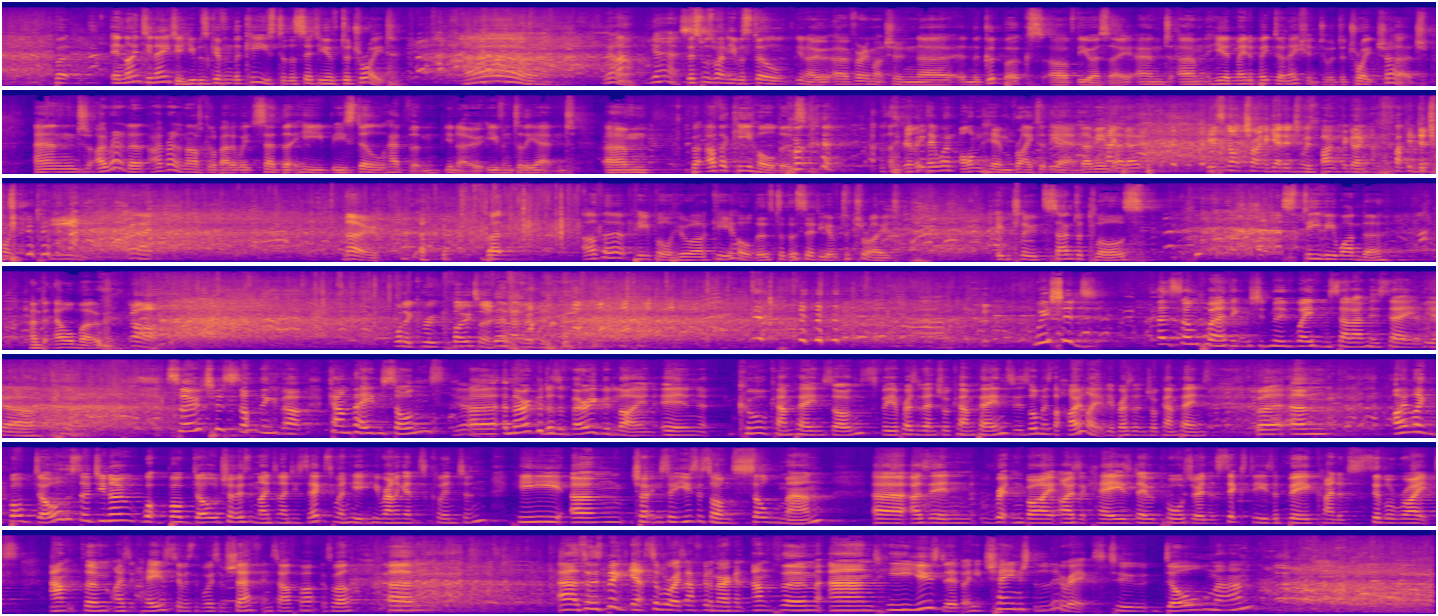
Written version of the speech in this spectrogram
But in 1980, he was given the keys to the city of Detroit. Oh. Yeah. Yes. This was when he was still, you know, uh, very much in, uh, in the good books of the USA, and um, he had made a big donation to a Detroit church. And I read, a, I read an article about it which said that he, he still had them, you know, even to the end. Um, but other key holders, really? they weren't on him right at the end. I mean, I don't, He's not trying to get into his bunker going, "I'm fucking Detroit. no. but other people who are key holders to the city of Detroit include Santa Claus, Stevie Wonder, and Elmo. Oh. what a group photo. That would be. We should, at some point, I think we should move away from Saddam Hussein. Yeah. So, just something about campaign songs. Yeah. Uh, America does a very good line in cool campaign songs for your presidential campaigns. It's almost the highlight of your presidential campaigns. But um, I like Bob Dole. So, do you know what Bob Dole chose in 1996 when he, he ran against Clinton? He, um, cho- so he used the song Soul Man. Uh, as in written by Isaac Hayes, David Porter in the 60s, a big kind of civil rights anthem. Isaac Hayes, who was the voice of Chef in South Park as well. Um, uh, so this big yeah, civil rights African American anthem, and he used it, but he changed the lyrics to Dole Man.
